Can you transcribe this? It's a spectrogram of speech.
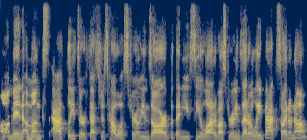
common amongst athletes or if that's just how australians are but then you see a lot of australians that are laid back so i don't know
